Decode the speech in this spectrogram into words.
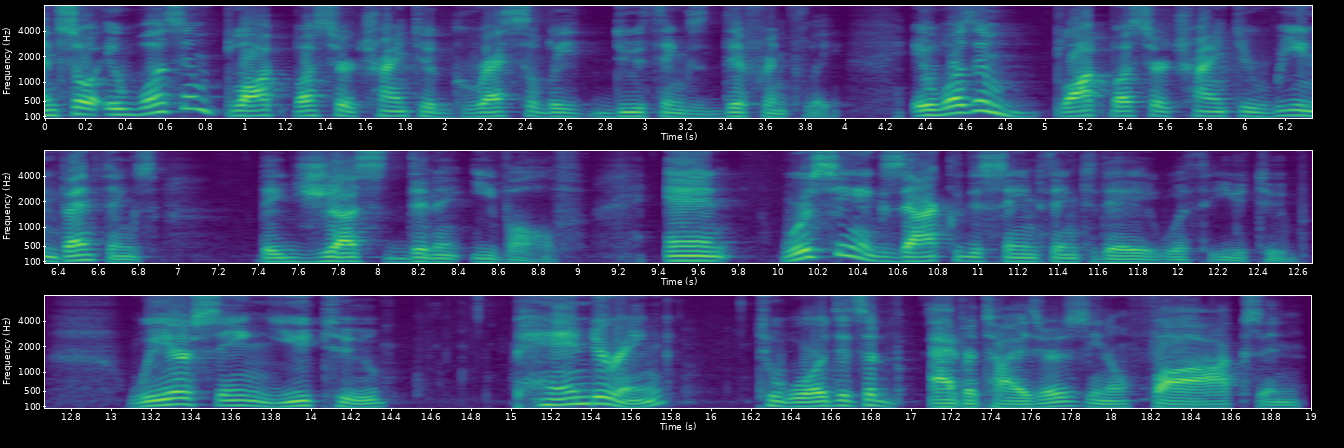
And so it wasn't Blockbuster trying to aggressively do things differently. It wasn't Blockbuster trying to reinvent things. They just didn't evolve. And we're seeing exactly the same thing today with YouTube. We are seeing YouTube pandering towards its advertisers, you know, Fox and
